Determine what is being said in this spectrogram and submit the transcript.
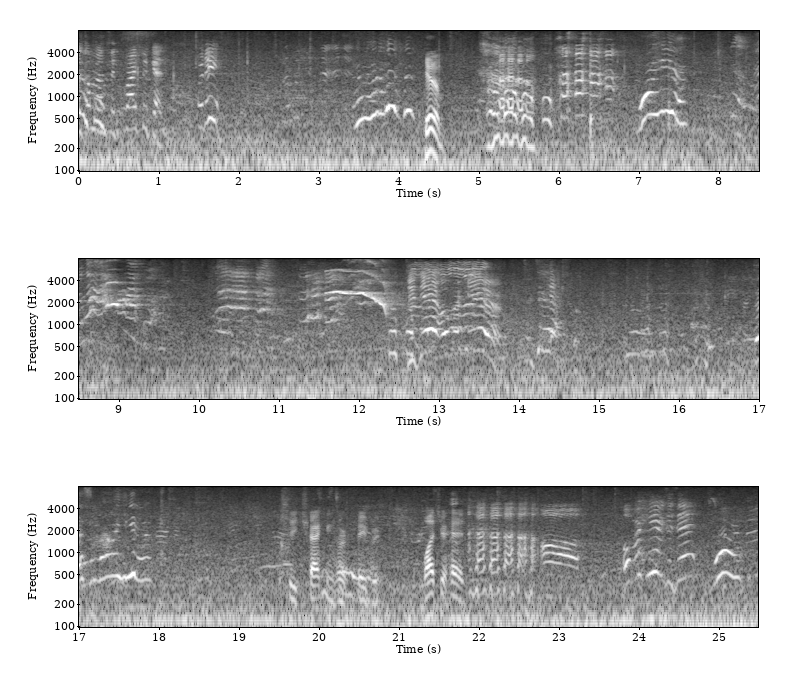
Here, come on, sit fried chicken. Ready? Get him. More here. JJ, over here. There's more here. She's tracking her favorite. Watch your head. Aw. over here, JJ. More.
